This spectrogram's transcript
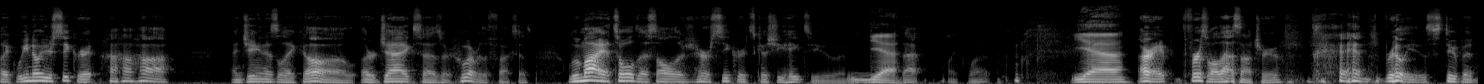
Like, we know your secret. Ha ha ha. And Jane is like, oh, or Jag says, or whoever the fuck says, Lumiya told us all her secrets because she hates you. And Yeah. that, like, what? Yeah. all right. First of all, that's not true. and really is stupid,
